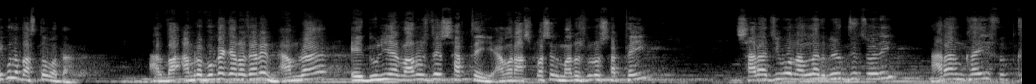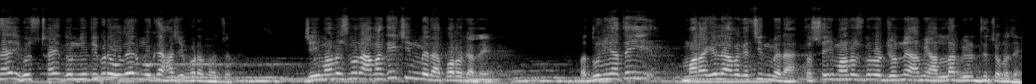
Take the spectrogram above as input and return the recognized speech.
এগুলো বাস্তবতা। আর আমরা বোকা কেন জানেন? আমরা এই দুনিয়ার মানুষদের স্বার্থেই, আমার আশপাশের মানুষগুলোর স্বার্থেই সারা জীবন আল্লাহর বিরুদ্ধে চলি আরাম খাই, সুদ খাই ঘুষ খাই, দুর্নীতি করে ওদের মুখে হাসি ফোটানোর জন্য। যেই মানুষগুলো আমাকেই চিনবে না পরকালে, বা দুনিয়াতেই মারা গেলে আমাকে চিনবে না, তো সেই মানুষগুলোর জন্য আমি আল্লাহর বিরুদ্ধে চলে যাই।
